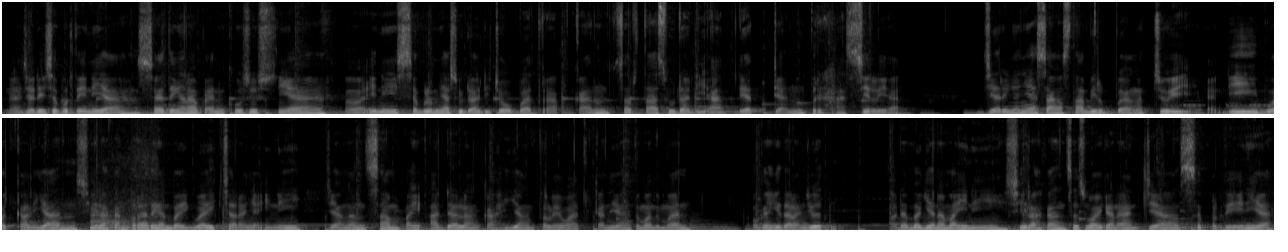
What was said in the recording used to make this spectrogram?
Nah, jadi seperti ini ya, settingan APN khususnya uh, ini sebelumnya sudah dicoba terapkan serta sudah diupdate dan berhasil ya. Jaringannya sangat stabil banget cuy. Jadi buat kalian silahkan perhatikan baik-baik caranya ini. Jangan sampai ada langkah yang terlewatkan ya teman-teman. Oke kita lanjut. Pada bagian nama ini, silahkan sesuaikan aja seperti ini ya,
